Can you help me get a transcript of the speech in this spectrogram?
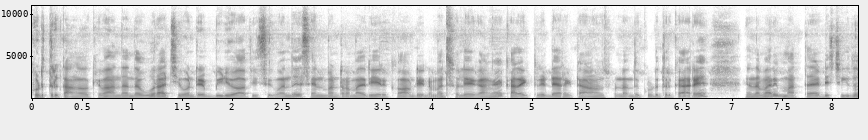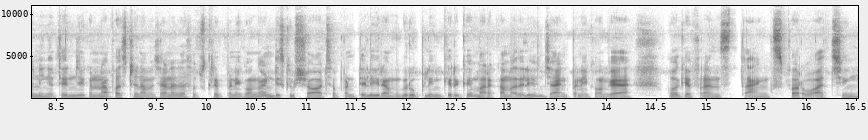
கொடுத்துருக்காங்க. ஓகேவா அந்தந்த ஊராட்சி ஒன்றிய பிடிஓ ஆஃபீஸுக்கு வந்து சென்ட் பண்ணுற மாதிரி இருக்கும் அப்படின்ற மாதிரி சொல்லியிருக்காங்க. கலெக்டர் டேரெக்டாக அனௌன்ஸ்மெண்ட் வந்து கொடுத்துருக்காரு. இந்த மாதிரி மற்ற டிஸ்ட்ரிக்ட்டும் நீங்கள் தெரிஞ்சுக்கணும்னா ஃபஸ்ட்டு நம்ம சேனலை சப்ஸ்கிரைப் பண்ணிக்கோங்க. And description WhatsApp and Telegram group link இருக்குது மறக்காம அதுலேயும் ஜாயின் பண்ணிக்கோங்க. ஓகே ஃப்ரெண்ட்ஸ் தேங்க்ஸ் ஃபார் வாட்சிங்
